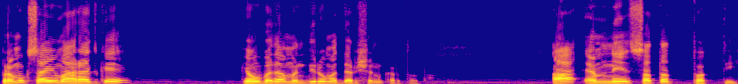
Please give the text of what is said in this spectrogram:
પ્રમુખ સ્વામી મહારાજ કે કે હું બધા મંદિરોમાં દર્શન કરતો હતો. આ એમને સતત ભક્તિ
